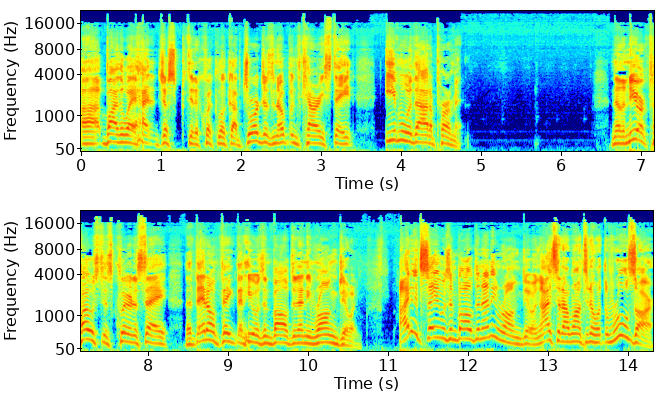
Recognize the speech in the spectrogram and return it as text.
Uh, by the way, I just did a quick look up. Georgia's an open carry state, even without a permit. Now, the New York Post is clear to say that they don't think that he was involved in any wrongdoing. I didn't say he was involved in any wrongdoing. I said I want to know what the rules are.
